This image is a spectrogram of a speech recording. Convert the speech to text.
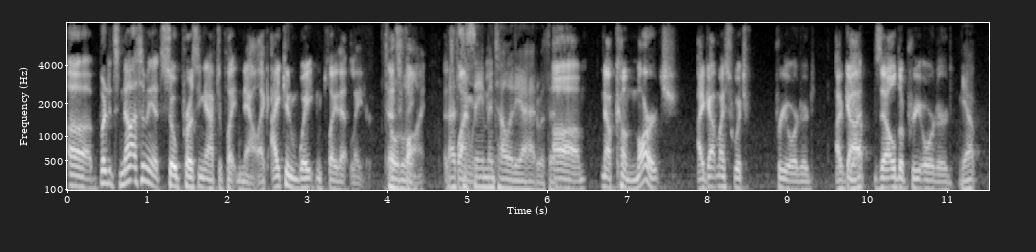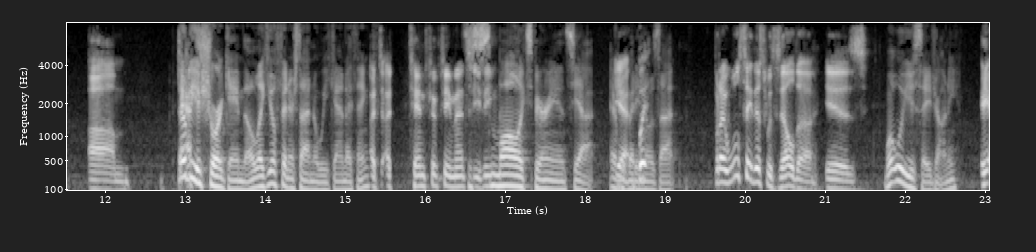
Uh, but it's not something that's so pressing I have to play it now. Like I can wait and play that later. That's Totally. fine. That's, That's, fine. the same me. mentality I had with it. Um, now come March, I got my Switch pre-ordered. I've got Zelda pre-ordered. yep. Um, It'll be a short game though. Like you'll finish that in a weekend, I think. a, a 10, 15 minutes It's a easy. small experience. Yeah, everybody but- knows that. but I will say this with Zelda is What will you say, Johnny? I,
